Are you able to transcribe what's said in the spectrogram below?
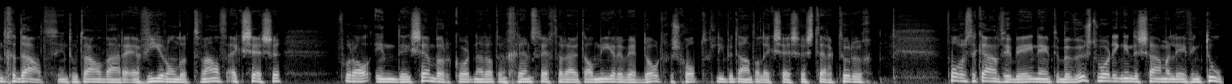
gedaald. In totaal waren er 412 excessen. Vooral in december, kort nadat een grensrechter uit Almere werd doodgeschopt, liep het aantal excessen sterk terug. Volgens de KNVB neemt de bewustwording in de samenleving toe.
